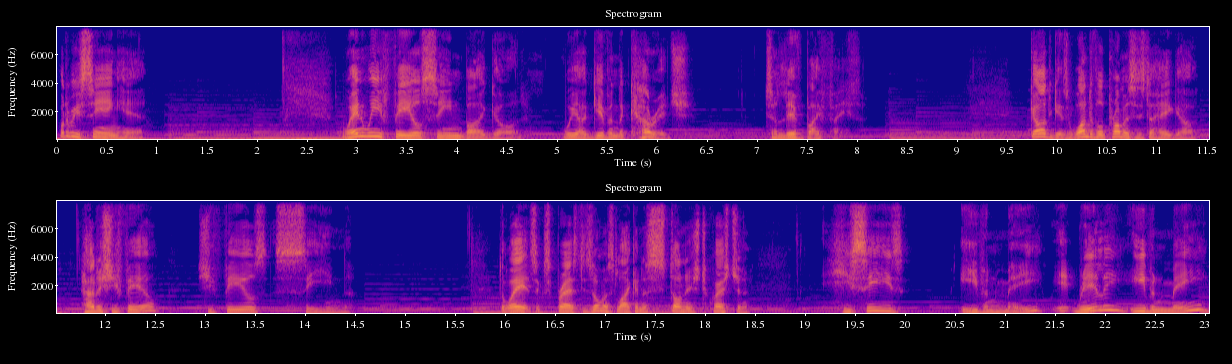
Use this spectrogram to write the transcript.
What are we seeing here? When we feel seen by God, we are given the courage to live by faith. God gives wonderful promises to Hagar. How does she feel? She feels seen. The way it's expressed is almost like an astonished question. He sees even me? It really? Even me?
